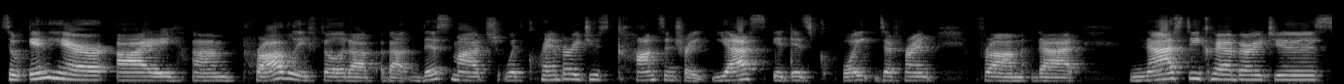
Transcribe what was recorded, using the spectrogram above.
so in here, I um, probably fill it up about this much with cranberry juice concentrate. Yes, it is quite different from that nasty cranberry juice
